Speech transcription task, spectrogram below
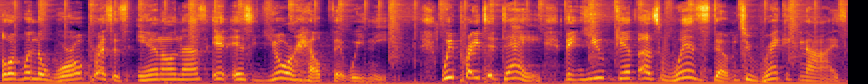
Lord, when the world presses in on us, it is your help that we need. We pray today that you give us wisdom to recognize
